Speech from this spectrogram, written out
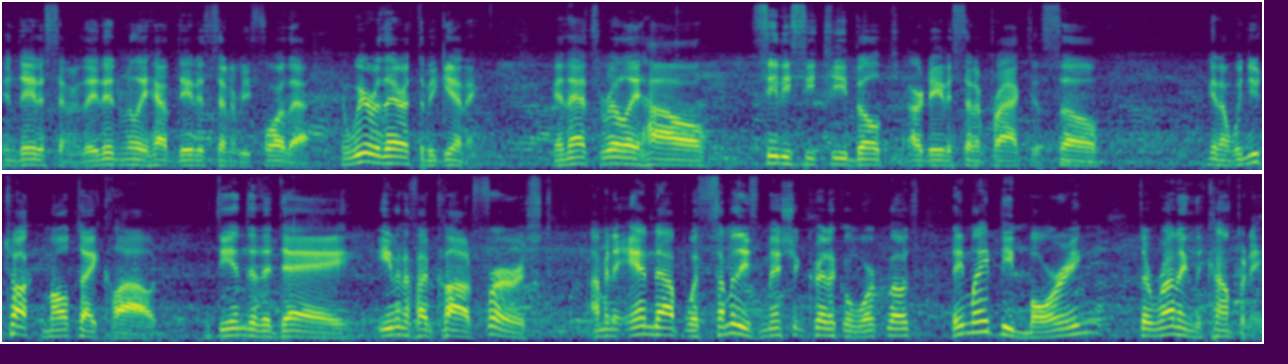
in data center. They didn't really have data center before that. And we were there at the beginning. And that's really how CDCT built our data center practice. So, you know, when you talk multi-cloud, at the end of the day, even if I'm cloud first, I'm going to end up with some of these mission critical workloads, they might be boring, they're running the company,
